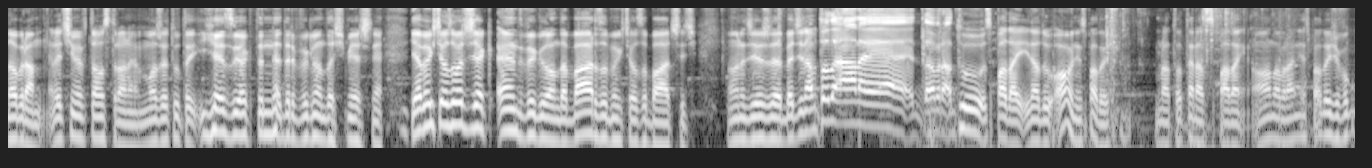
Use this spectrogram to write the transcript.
Dobra, lecimy w tą stronę. Może tutaj... Jezu, jak ten nether wygląda śmiesznie. Ja bym chciał zobaczyć, jak end wygląda. Bardzo bym chciał zobaczyć. Mam nadzieję, że będzie nam to dalej. Dobra, tu spadaj na dół. O, nie spadłeś. Dobra, to teraz spadaj. O, dobra, nie spadłeś w ogóle.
